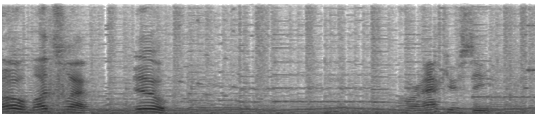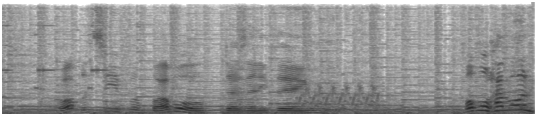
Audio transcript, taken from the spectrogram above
Oh, mud slap. Ew. Our accuracy. Well, let's see if a bubble does anything. Bubble, have on!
